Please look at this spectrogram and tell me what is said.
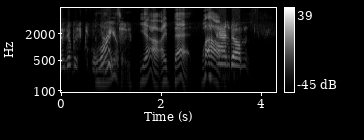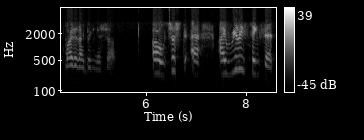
and it was glorious. Amazing. Yeah, I bet. Wow. And um, why did I bring this up? Oh, just uh, I really think that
